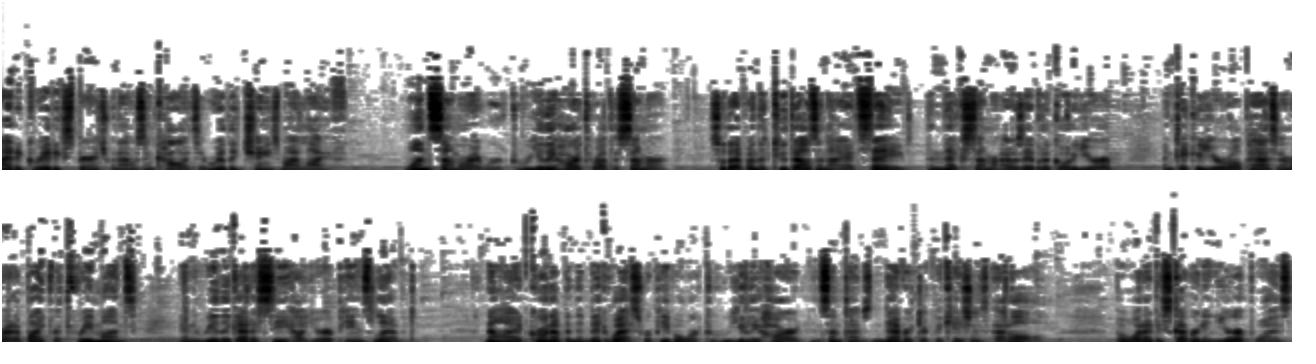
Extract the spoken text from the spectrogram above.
I had a great experience when I was in college that really changed my life. One summer, I worked really hard throughout the summer so that from the 2000 I had saved, the next summer I was able to go to Europe and take a Euro pass and ride a bike for three months and really got to see how Europeans lived. Now, I had grown up in the Midwest where people worked really hard and sometimes never took vacations at all. But what I discovered in Europe was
